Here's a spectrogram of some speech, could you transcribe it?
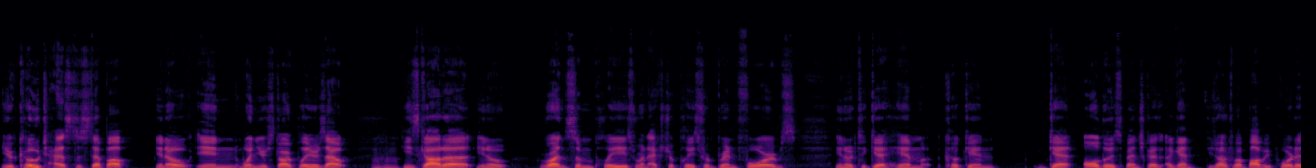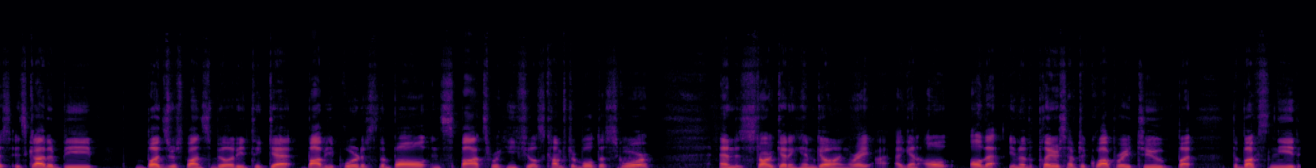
your coach has to step up. You know, in when your star player is out, Mm-hmm. He's got to, you know, run some plays, run extra plays for Bryn Forbes, you know, to get him cooking, get all those bench guys. Again, you talked about Bobby Portis. It's got to be Bud's responsibility to get Bobby Portis the ball in spots where he feels comfortable to mm-hmm. score. Mm-hmm. And start getting him going, right? Again, all all that you know, the players have to cooperate too, but the Bucks need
